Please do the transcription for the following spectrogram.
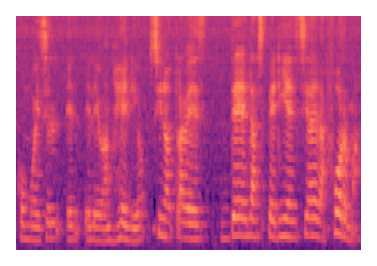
como es el, el, el, Evangelio, sino a través de la experiencia de la forma.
